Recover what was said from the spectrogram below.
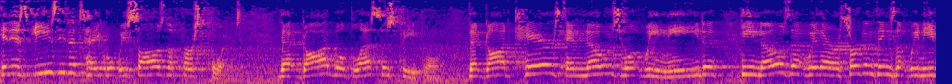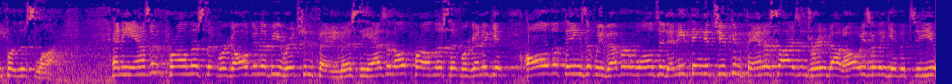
It is easy to take what we saw as the first point that God will bless His people, that God cares and knows what we need. He knows that there are certain things that we need for this life. And he hasn't promised that we're all going to be rich and famous. He hasn't all promised that we're going to get all the things that we've ever wanted, anything that you can fantasize and dream about. Oh, he's going to give it to you.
